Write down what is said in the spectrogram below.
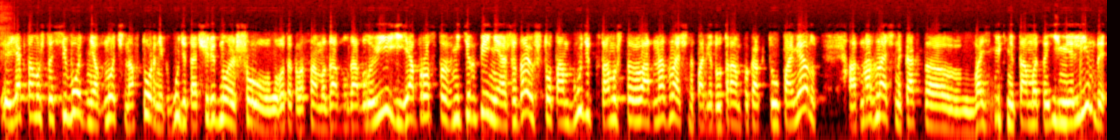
Я к тому, что сегодня в ночь на вторник будет очередное шоу вот этого самого WWE, и я просто в нетерпении ожидаю, что там будет, потому что однозначно победу Трампа как-то упомянут, однозначно как-то возникнет там это имя Линды,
